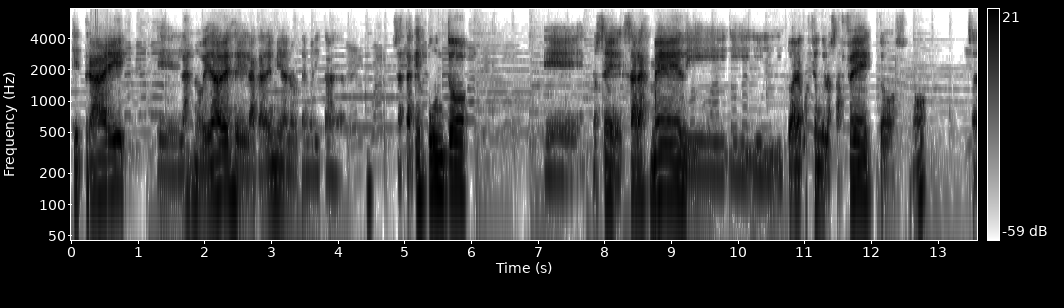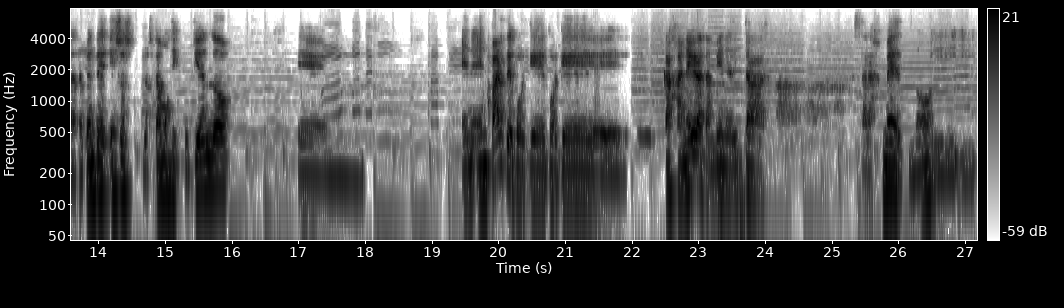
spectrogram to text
que trae eh, las novedades de la Academia Norteamericana. O sea, hasta qué punto, eh, no sé, Sarah Ahmed y, toda la cuestión de los afectos, ¿no? O sea, de repente eso lo estamos discutiendo. Eh, en, parte porque, porque Caja Negra también edita a Sarah Ahmed, ¿no? Y,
